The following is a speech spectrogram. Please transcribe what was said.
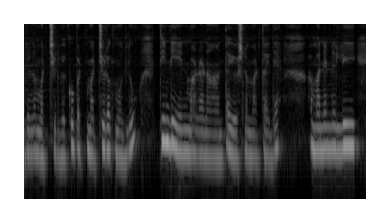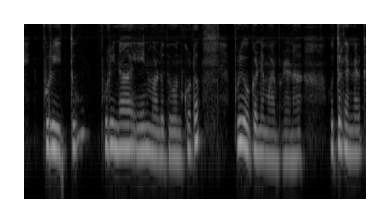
ಅದನ್ನು ಮಡ್ಚಿಡಬೇಕು. ಬಟ್ ಮಡ್ಚಿಡೋಕ್ಕೆ ಮೊದಲು ತಿಂಡಿ ಏನು ಮಾಡೋಣ ಅಂತ ಯೋಚನೆ ಮಾಡ್ತಾಯಿದ್ದೆ ಮನೆಯಲ್ಲಿ ಪುರಿ ಇತ್ತು. ಪುರಿನ ಏನು ಮಾಡೋದು ಅಂದ್ಕೊಂಡು ಪುರಿ ಒಗ್ಗರಣೆ ಮಾಡಿಬಿಡೋಣ. ಉತ್ತರ ಕರ್ನಾಟಕ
